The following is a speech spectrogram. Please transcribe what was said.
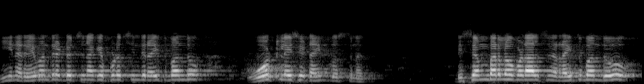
ఈయన రేవంత్ రెడ్డి వచ్చినాక ఎప్పుడు వచ్చింది రైతు బంధు? ఓట్లేసే టైంకి వస్తున్నది. డిసెంబర్లో పడాల్సిన రైతు బంధు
